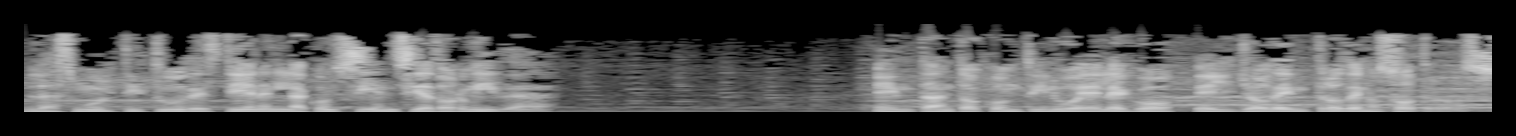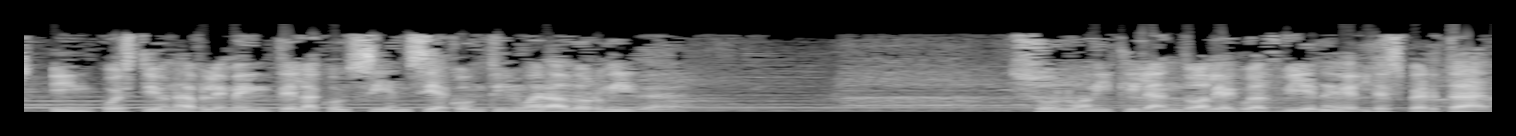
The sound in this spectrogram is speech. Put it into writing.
Las multitudes tienen la conciencia dormida. En tanto continúe el ego, el yo dentro de nosotros, incuestionablemente la conciencia continuará dormida. Solo aniquilando al ego adviene el despertar.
